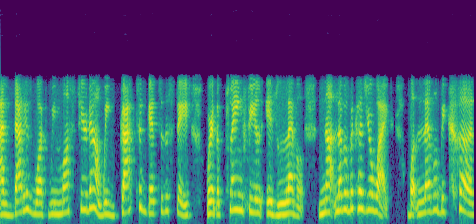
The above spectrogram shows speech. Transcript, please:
And that is what we must tear down. We got to get to the stage where the playing field is level. Not level because you're white, but level because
